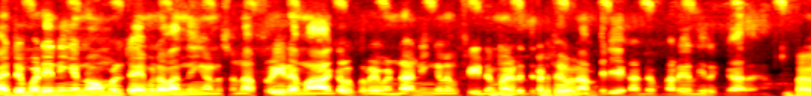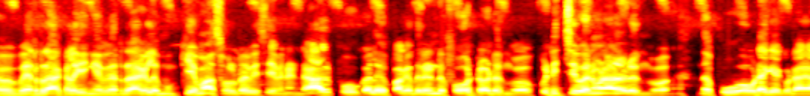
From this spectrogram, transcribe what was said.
மற்றபடி நீங்கள் நார்மல் டைமில் வந்தீங்கன்னு சொன்னால் ஃப்ரீடம் ஆக்கள் குறை வேண்டாம். நீங்களும் ஃப்ரீடமாக எடுத்துகிட்டு. போகலாம். பெரிய கட்டுப்பாடுகள் இருக்காது. இப்ப வெர்ராக்கள் இங்க வெர்ராக்கள் முக்கியமா சொல்ற விஷயம் என்னென்றால் பூக்களுக்கு பக்கத்துல ரெண்டு போட்டோ எடுங்கோ பிடிச்சு வேணும்னாலும் எடுங்கோ. இந்த பூவை உடைக்க கூடாது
